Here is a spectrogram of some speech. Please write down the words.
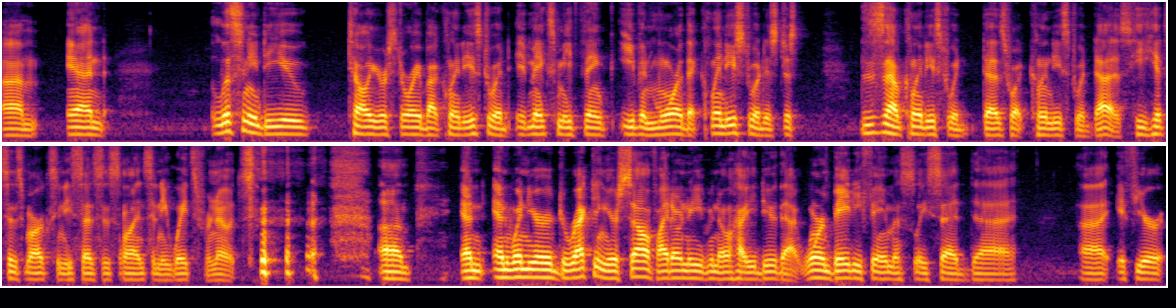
Um, and listening to you tell your story about Clint Eastwood, it makes me think even more that Clint Eastwood is just this is how Clint Eastwood does what Clint Eastwood does. He hits his marks and he says his lines and he waits for notes. um, and and when you're directing yourself, I don't even know how you do that. Warren Beatty famously said, uh, uh, "If you're,"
